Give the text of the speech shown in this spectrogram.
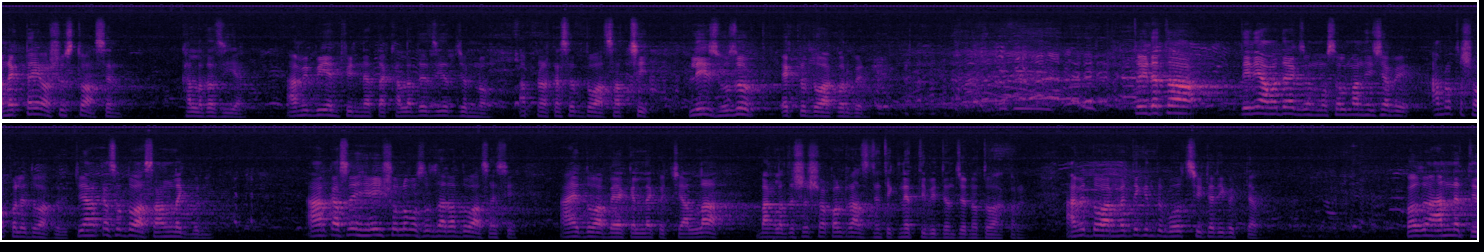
অনেকটাই অসুস্থ আছেন খালেদা জিয়া। আমি বিএনপির নেতা খালেদা জিয়ার জন্য আপনার কাছে দোয়া চাচ্ছি। প্লিজ হুজুর, একটু দোয়া করবেন। তো এটা তো তিনি আমাদের একজন মুসলমান হিসাবে আমরা তো সকলে দোয়া করি। তুই আর কাছে দোয়া চান লাগবে নি। আর কাছে এই ষোলো বছর যারা দোয়া চাইছে, আয় দোয়া বেকেল্লা করছি। আল্লাহ বাংলাদেশের সকল রাজনৈতিক নেতৃবৃন্দের জন্য দোয়া করেন। আমি দোয়ার মধ্যে কিন্তু বহুত সিটারি করতাম। কজন আর নেত্রী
